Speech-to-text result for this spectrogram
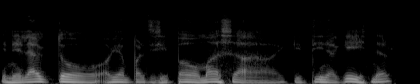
en el acto habían participado Massa y Cristina Kirchner,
